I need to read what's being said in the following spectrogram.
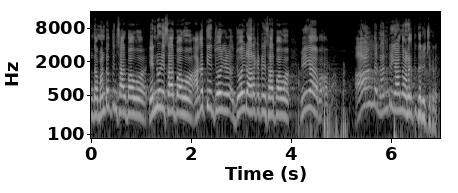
இந்த மன்றத்தின் சார்பாகவும் என்னுடைய சார்பாகவும் அகத்திய ஜோதி ஜோதிட அறக்கட்டளை சார்பாகவும் மிக ஆழ்ந்த நன்றி கலந்த வணக்கத்தை தெரிவிச்சுக்கிறேன்.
